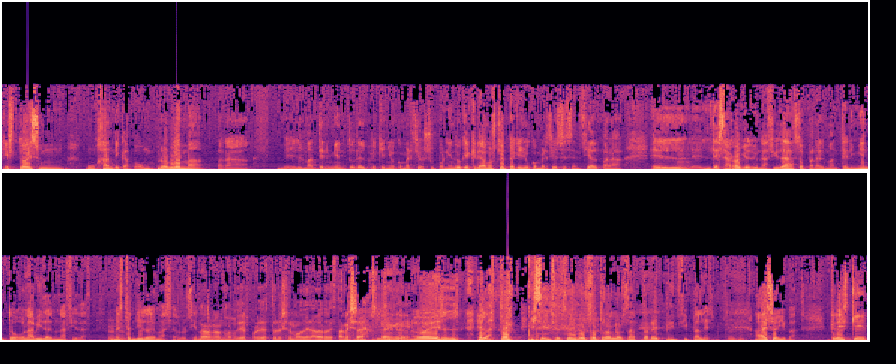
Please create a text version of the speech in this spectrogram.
que esto es un, un hándicap o un problema para el mantenimiento del pequeño comercio, suponiendo que creamos que el pequeño comercio es esencial para el, el desarrollo de una ciudad o para el mantenimiento o la vida de una ciudad. Me he extendido demasiado, lo siento. No, no, por Dios, por Dios, tú eres el moderador de esta mesa. Sí, pero no el, el actor, ese dice, sois vosotros los actores principales. A eso iba. ¿Creéis que,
